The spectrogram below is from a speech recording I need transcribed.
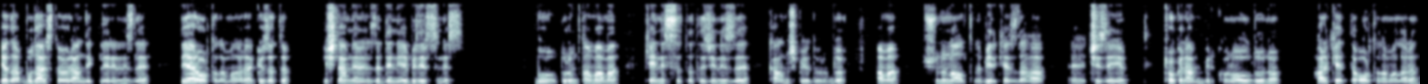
ya da bu derste öğrendiklerinizle diğer ortalamalara göz atıp işlemlerinizi deneyebilirsiniz. Bu durum tamamen kendi stratejinizle kalmış bir durumdur. Ama şunun altını bir kez daha e, çizeyim. Çok önemli bir konu olduğunu, hareketli ortalamaların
